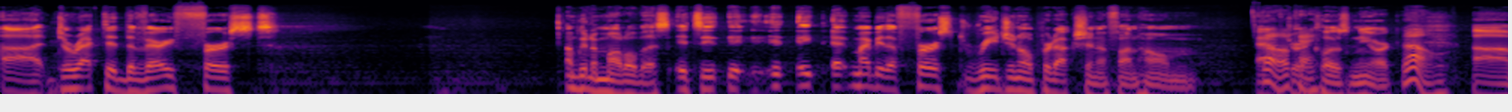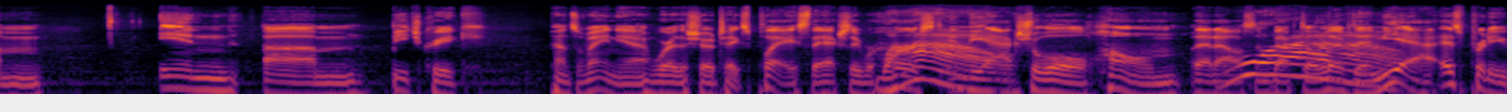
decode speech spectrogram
Uh, directed the very first I'm going to muddle this. It's it, it, it, it might be the first regional production of Fun Home Oh, after okay. it closed in New York Oh, in um, Beech Creek, Pennsylvania, where the show takes place. They actually rehearsed in the actual home that Alison Bechdel lived in. Yeah, it's pretty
